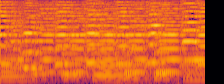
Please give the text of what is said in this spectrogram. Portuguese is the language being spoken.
Música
